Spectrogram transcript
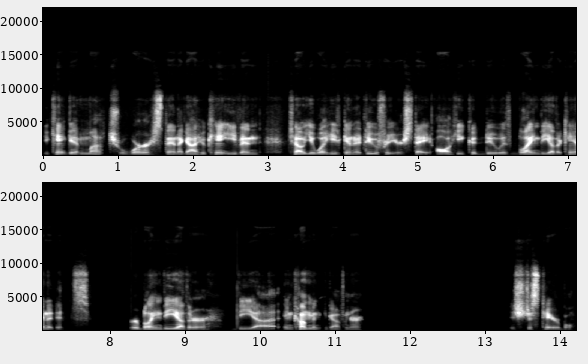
You can't get much worse than a guy who can't even tell you what he's going to do for your state. All he could do is blame the other candidates or blame the other, the uh, incumbent governor. It's just terrible.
